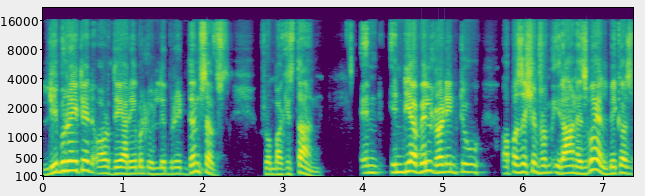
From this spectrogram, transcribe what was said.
liberated or they are able to liberate themselves from Pakistan. And India will run into opposition from Iran as well because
